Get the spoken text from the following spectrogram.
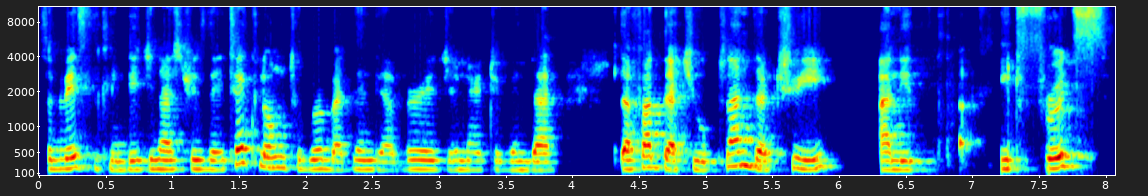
So basically indigenous trees, they take long to grow, but then they are very generative in that the fact that you plant the tree and it it fruits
